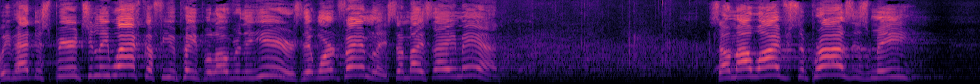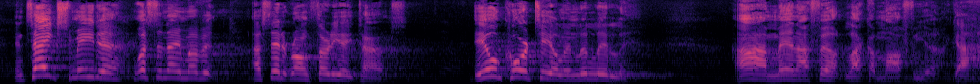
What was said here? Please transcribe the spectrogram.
We've had to spiritually whack a few people over the years that weren't family. Somebody say amen. So my wife surprises me and takes me to, what's the name of it? I said it wrong 38 times. Il Cortile in Little Italy. Ah, man, I felt like a mafia guy.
